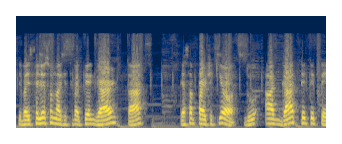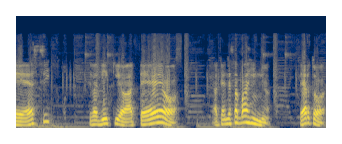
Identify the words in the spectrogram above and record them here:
Você vai selecionar aqui, você vai pegar, tá? Dessa parte aqui, ó, do HTTPS. Você vai vir aqui, ó, até, ó, até nessa barrinha, certo? Ó,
